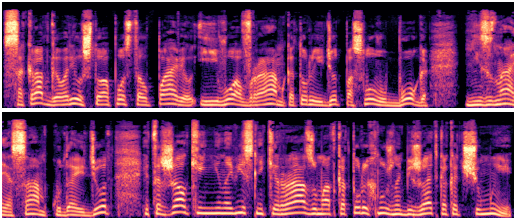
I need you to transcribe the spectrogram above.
Сократ говорил, что апостол Павел и его Авраам, который идет по слову Бога, не зная сам, куда идет, это жалкие ненавистники разума, от которых нужно бежать, как от чумы.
